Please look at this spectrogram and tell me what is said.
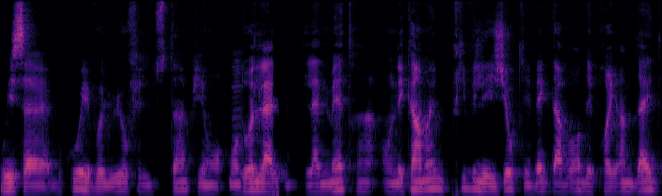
Oui, ça a beaucoup évolué au fil du temps, puis on, mmh. doit l'admettre. Hein. On est quand même privilégié au Québec d'avoir des programmes d'aide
